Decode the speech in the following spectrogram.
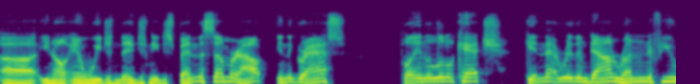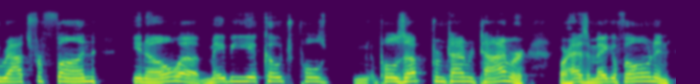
uh, you know, and we just they just need to spend the summer out in the grass, playing a little catch, getting that rhythm down, running a few routes for fun. You know, uh, maybe a coach pulls pulls up from time to time or or has a megaphone and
